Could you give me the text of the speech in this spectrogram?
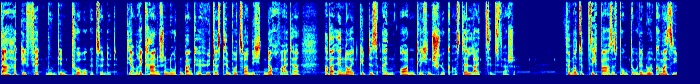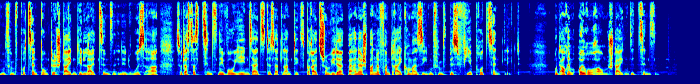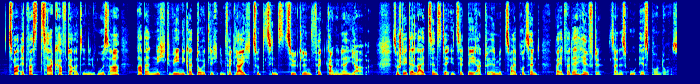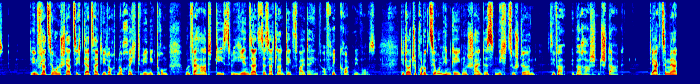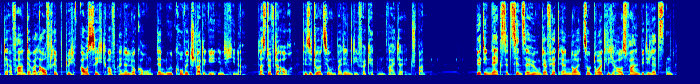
Da hat die Fed nun den Turbo gezündet. Die amerikanische Notenbank erhöht das Tempo zwar nicht noch weiter, aber erneut gibt es einen ordentlichen Schluck aus der Leitzinsflasche. 75 Basispunkte oder 0,75 Prozentpunkte steigen die Leitzinsen in den USA, sodass das Zinsniveau jenseits des Atlantiks bereits schon wieder bei einer Spanne von 3,75 bis 4 Prozent liegt. Und auch im Euroraum steigen die Zinsen. Zwar etwas zaghafter als in den USA, aber nicht weniger deutlich im Vergleich zu Zinszyklen vergangener Jahre. So steht der Leitzins der EZB aktuell mit 2% bei etwa der Hälfte seines US-Pendants. Die Inflation schert sich derzeit jedoch noch recht wenig drum und verharrt dies wie jenseits des Atlantiks weiterhin auf Rekordniveaus. Die deutsche Produktion hingegen scheint es nicht zu stören. Sie war überraschend stark. Die Aktienmärkte erfahren derweil Auftrieb durch Aussicht auf eine Lockerung der Null-Covid-Strategie in China. Das dürfte auch die Situation bei den Lieferketten weiter entspannen. Wird die nächste Zinserhöhung der Fed erneut so deutlich ausfallen wie die letzten?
